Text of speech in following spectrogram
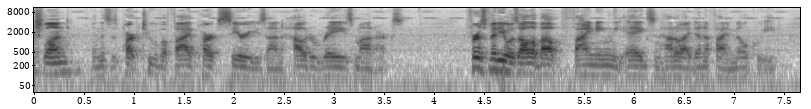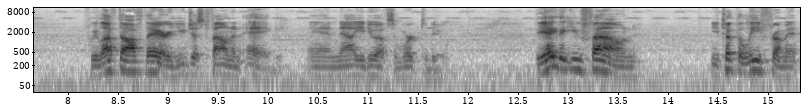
Hi, Lund, and this is part two of a five part series on how to raise monarchs. First video was all about finding the eggs and how to identify milkweed. If we left off there, you just found an egg, and now you do have some work to do. The egg that you found, you took the leaf from it,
